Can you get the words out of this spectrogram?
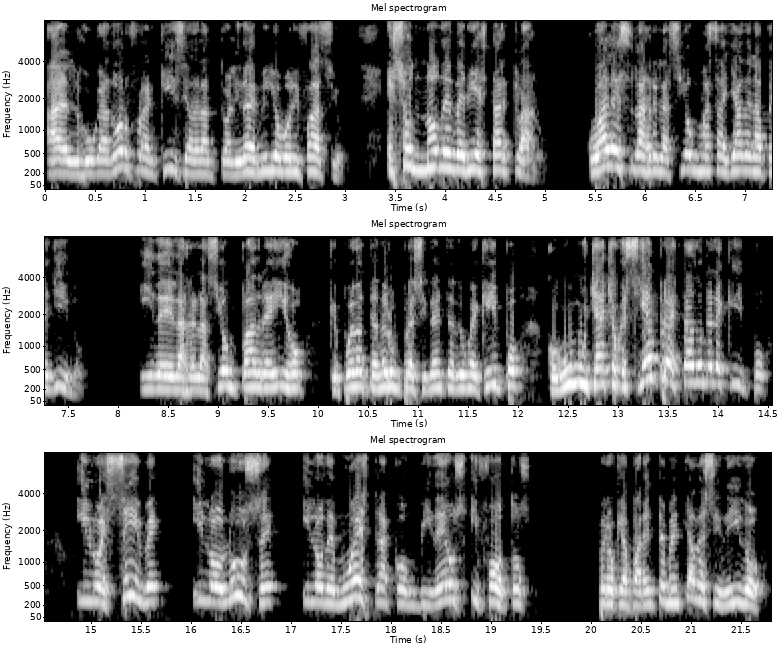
al jugador franquicia de la actualidad, Emilio Bonifacio, eso no debería estar claro. ¿Cuál es la relación más allá del apellido y de la relación padre-hijo que pueda tener un presidente de un equipo con un muchacho que siempre ha estado en el equipo y lo exhibe y lo luce y lo demuestra con videos y fotos, pero que aparentemente ha decidido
